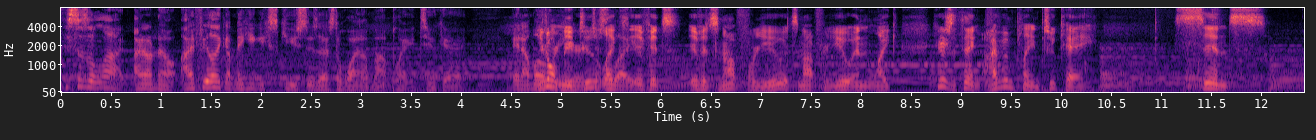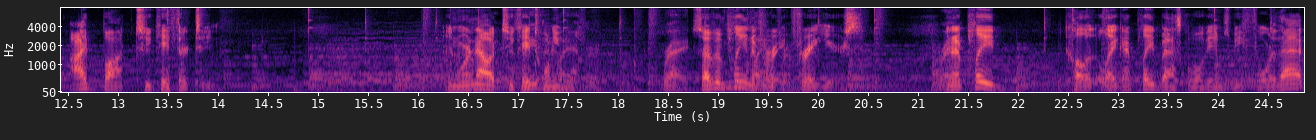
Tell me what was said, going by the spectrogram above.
this is a lot. I don't know. I feel like I'm making excuses as to why I'm not playing 2K, and I'm You don't need to. Like, like if it's if it's not for you, it's not for you. And like here's the thing. I've been playing 2K since I bought 2K13. And we're now at So you've been playing 2K21. for- right. So I've been playing, been it playing for for a for 8 years. right. And I played call it like I played basketball games before that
